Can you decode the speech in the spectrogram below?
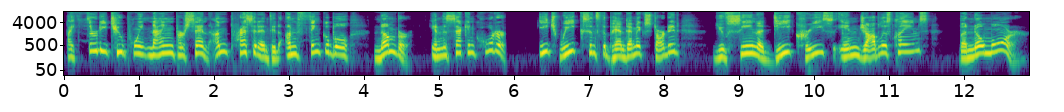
by 32.9%, unprecedented, unthinkable number in the second quarter. Each week since the pandemic started, you've seen a decrease in jobless claims, but no more.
